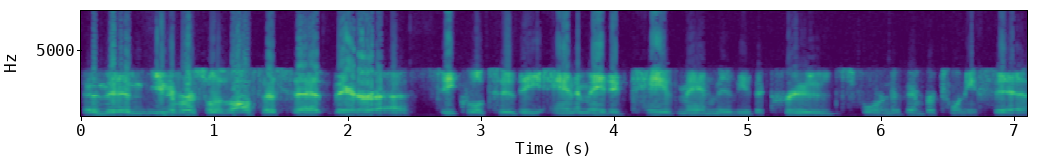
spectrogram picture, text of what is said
And then Universal has also set their uh, sequel to the animated caveman movie, The Croods, for November 25th.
